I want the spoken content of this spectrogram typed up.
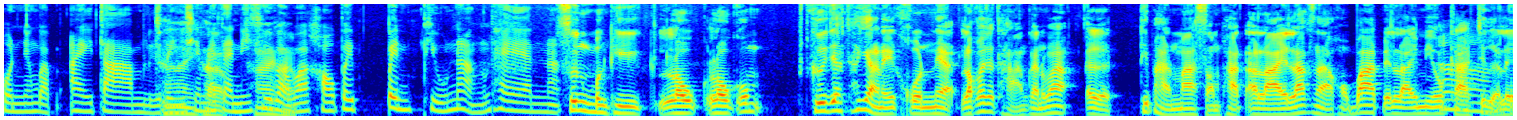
คนยังแบบไอจามหรืออะไรอย่างงี้ใช่ใช่ไหมครับแต่นี่ใช่คือแบครับบว่าเขาไปเป็นผิวหนังแทนนะซึ่งบางทีเราเราก็ คือถ้าอย่างในคนเนี่ยเราก็จะถามกันว่าเออที่ผ่านมาสัมผัสอะไรลักษณะของบ้านเป็นอะไรมีโอกาสอ่าเจออะไร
